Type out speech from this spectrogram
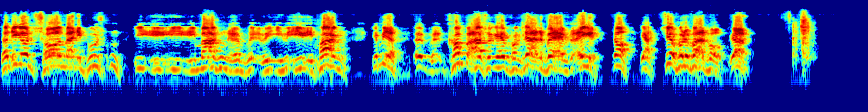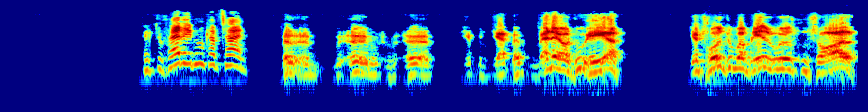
Der ligger en såret mand i busken i, i, i, i marken, øh, i, i, i parken. Jeg mener, kom bare, så kan jeg forklare det bagefter, ikke? Nå, ja, se på det fart på, ja. Fik du fat i dem, kaptajn? Øh, øh, øh, ja, hvad laver du her? Jeg troede, du var blevet ude hos den sårede.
